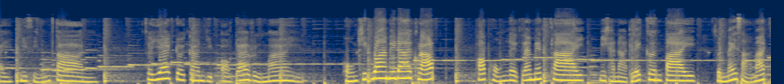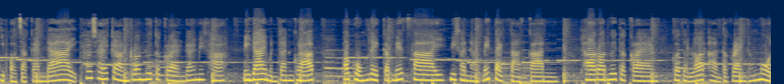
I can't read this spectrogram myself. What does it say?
ยมีสีน้ำตาล จะแยกโดยการหยิบออกได้หรือไม่ ผมคิดว่าไม่ได้ครับ เพราะผงเหล็กและเม็ดทรายมีขนาดเล็กเกินไปจนไม่สามารถหยิบออกจากกันได้ ถ้าใช้การร่อนด้วยตะแกรงได้ไหมคะ ไม่ได้เหมือนกันครับ เพราะผงเหล็กกับเม็ดทรายมีขนาดไม่แตกต่างกัน ถ้าร่อนด้วยตะแกรงก็จะลอดผ่านตะแกรงทั้งหมด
